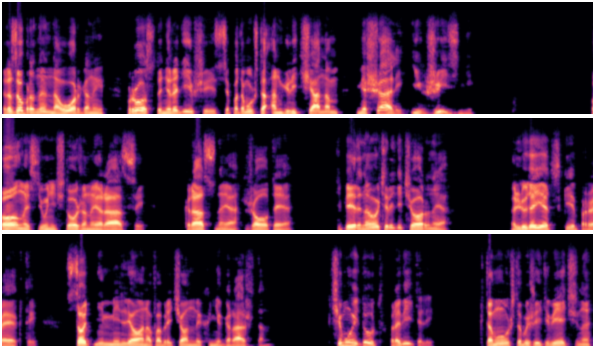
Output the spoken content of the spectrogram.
разобранные на органы, просто не родившиеся, потому что англичанам мешали их жизни. Полностью уничтоженные расы, красная, желтая, теперь на очереди черная. Людоедские проекты, сотни миллионов обреченных неграждан. К чему идут правители? К тому, чтобы жить вечно,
